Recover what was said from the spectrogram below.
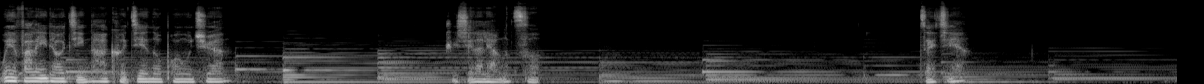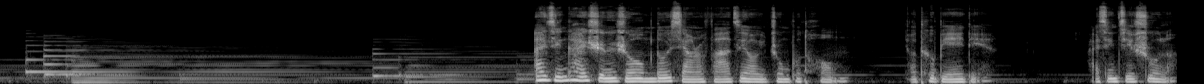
我也发了一条仅他可见的朋友圈，只写了两个字：再见。爱情开始的时候，我们都想着法子要与众不同，要特别一点，爱情结束了，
